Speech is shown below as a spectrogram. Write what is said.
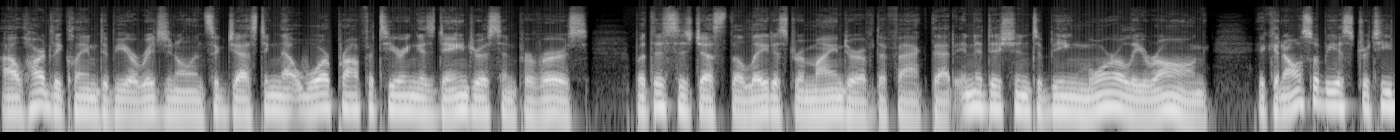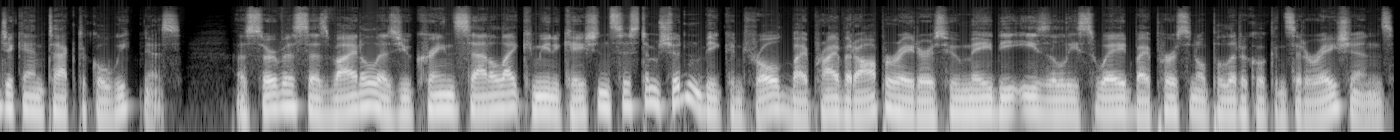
I'll hardly claim to be original in suggesting that war profiteering is dangerous and perverse, but this is just the latest reminder of the fact that, in addition to being morally wrong, it can also be a strategic and tactical weakness. A service as vital as Ukraine's satellite communication system shouldn't be controlled by private operators who may be easily swayed by personal political considerations.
